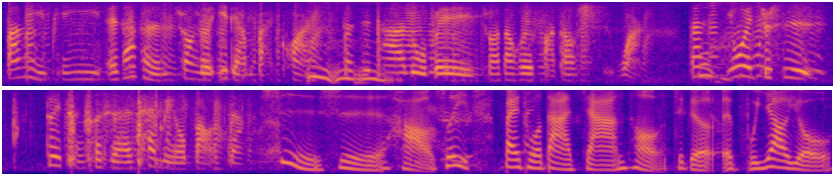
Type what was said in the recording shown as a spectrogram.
帮你便宜，哎，他可能赚个一两百块，嗯嗯嗯，但是他如果被抓到会罚到十万，但是因为就是对乘客实在太没有保障了。是是，好，所以拜托大家哈，这个呃不要有。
